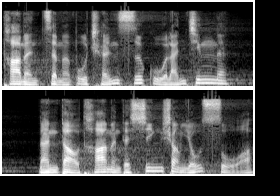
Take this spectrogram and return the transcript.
他们怎么不沉思古兰经呢？难道他们的心上有锁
